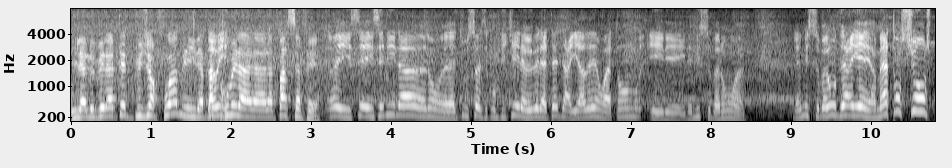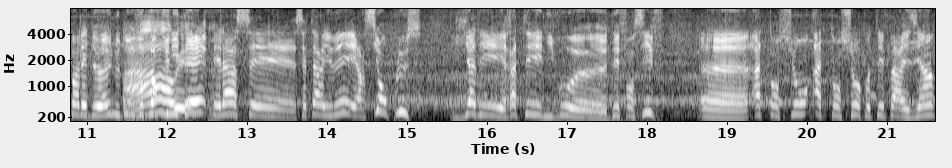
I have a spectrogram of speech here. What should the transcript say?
Il a levé la tête plusieurs fois, mais il n'a Bah pas oui. trouvé la, la- la passe à faire. Oui, il s'est il s'est dit là, euh, non, tout seul c'est compliqué. Il a levé la tête, il a regardé, on va attendre et il, est- il a mis ce ballon. euh, il a mis ce ballon derrière. Mais attention, je parlais de une ou deux Ah, opportunités, oui. mais là c'est c'est arrivé. Et alors si en plus il y a des ratés niveau euh, défensif, Euh, attention, attention côté parisien.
